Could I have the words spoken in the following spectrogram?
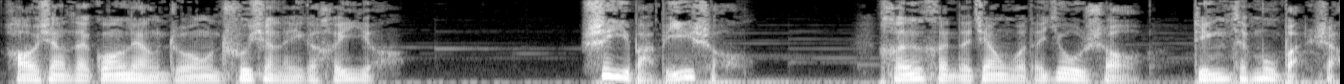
好像在光亮中出现了一个黑影，是一把匕首，狠狠的将我的右手钉在木板上。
